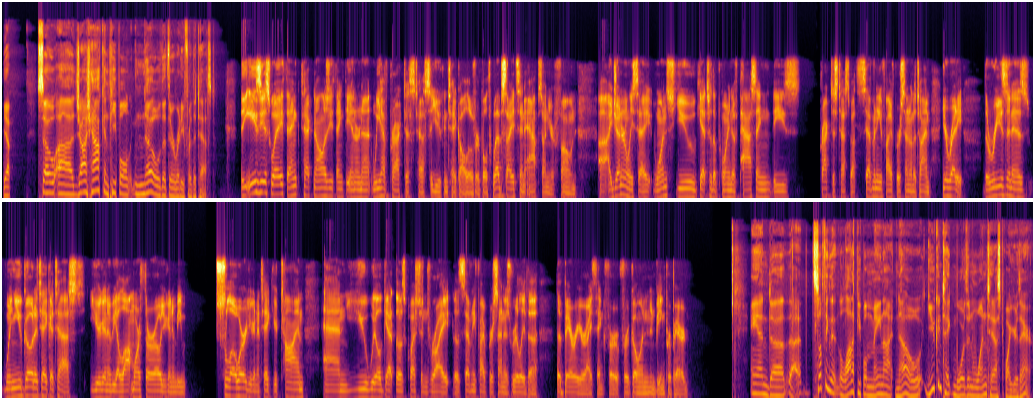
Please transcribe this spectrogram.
Yep. So, uh, Josh, how can people know that they're ready for the test? The easiest way, thank technology, thank the internet, we have practice tests that you can take all over both websites and apps on your phone. Uh, I generally say once you get to the point of passing these practice tests about 75% of the time, you're ready. The reason is when you go to take a test, you're going to be a lot more thorough, you're going to be slower, you're going to take your time, and you will get those questions right. Those 75% is really the the barrier, I think, for for going and being prepared. And uh, uh, something that a lot of people may not know, you can take more than one test while you're there.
